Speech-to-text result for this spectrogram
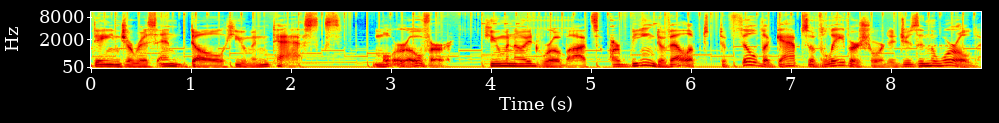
dangerous, and dull human tasks. Moreover, humanoid robots are being developed to fill the gaps of labor shortages in the world.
